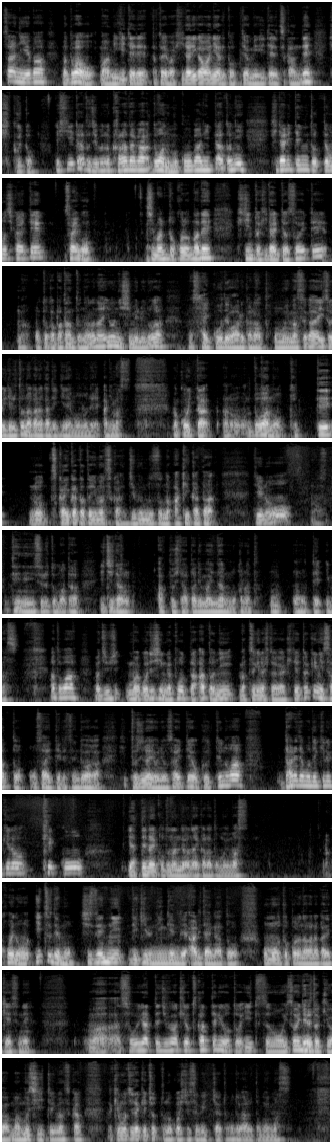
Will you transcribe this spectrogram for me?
さらに言えば、まあ、ドアを、まあ、右手で、例えば左側にある取っ手を右手で掴んで引くと。で、引いた後自分の体がドアの向こう側に行った後に、左手に取っ手を持ち替えて、最後、閉まるところまできちんと左手を添えて、まあ、音がバタンとならないように閉めるのが、ま最高ではあるかなと思いますが、急いでるとなかなかできないものであります。まあ、こういった、あの、ドアの取っ手の使い方といいますか、自分のその開け方っていうのを、丁寧にするとまた一段アップして当たり前になるのかなと思っています。あとは、まあ自まあ、ご自身が通った後に、まあ、次の人が来てる時にさっと押さえてですね、ドアが閉じないように押さえておくっていうのは、誰でもできるけど、結構やってないことなんではないかなと思います。こういうのをいつでも自然にできる人間でありたいなと思うところなかなかできないですね。まあ、そうやって自分は気を使ってるよと言いつつも、急いでる時は、まあ、無視と言いますか、気持ちだけちょっと残してすぐ行っちゃうってことがあると思います。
